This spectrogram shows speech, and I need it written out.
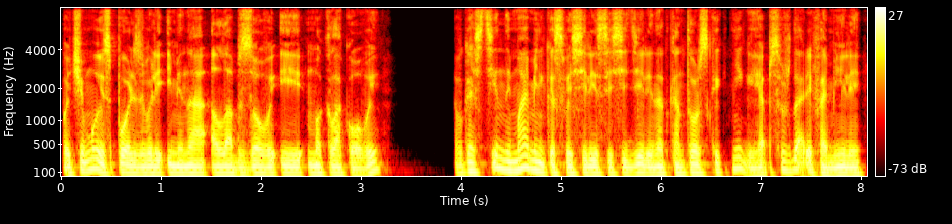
Почему использовали имена Лобзовы и Маклаковы? В гостиной маменька с Василисой сидели над конторской книгой и обсуждали фамилии,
